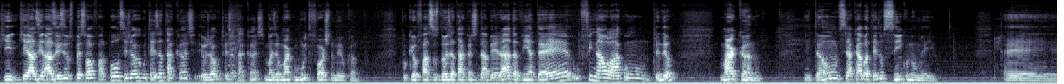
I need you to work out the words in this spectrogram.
que, que às, às vezes o pessoal fala, pô, você joga com três atacantes. Eu jogo com três atacantes, mas eu marco muito forte no meio campo. Porque eu faço os dois atacantes da beirada, vim até o final lá com, entendeu? Marcando. Então você acaba tendo cinco no meio. É,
